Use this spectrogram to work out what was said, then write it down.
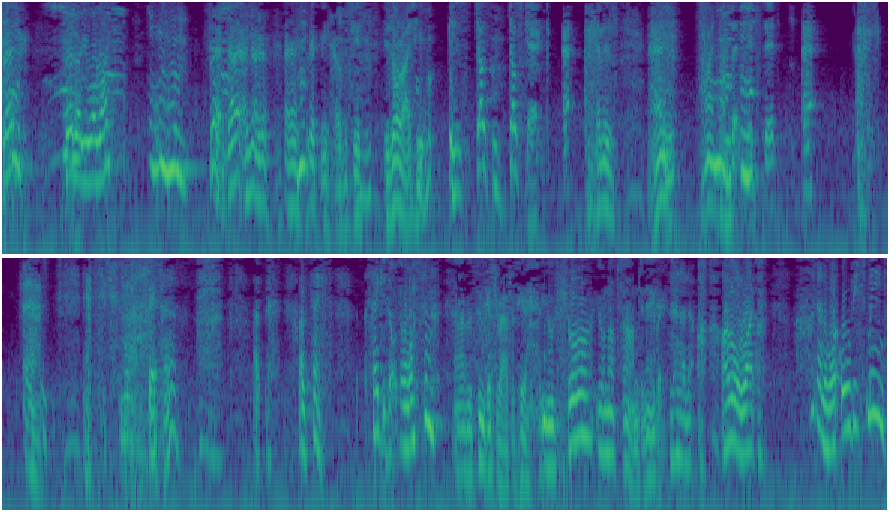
Fred? Fred, are you all right? Fred, uh, no, uh, let me, help. He's, he's all right. He's, he's just, just gagged. Uh, and his hand tied under instead. Uh, uh, that's it. Better? Oh, thanks. Thank you, Dr. Watson. Uh, I will soon get you out of here. Are you sure you're not harmed in any way? No, no, no. I'm all right. I don't know what all this means.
